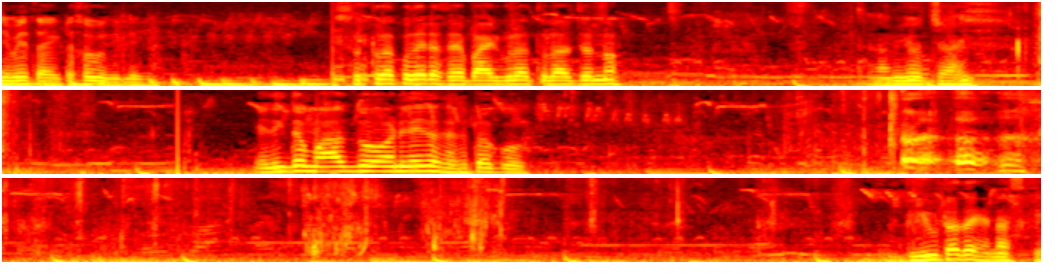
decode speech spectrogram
এবার তাই একটা ছবি দিলে। ছোট্ট কাকু আছে বাইরগুলা তোলার জন্য? আমিও যাই। এদিক দিয়ে মাছ ধোয়া নিয়ে যাইতেছে ছোট কাকু ভিউটা দেখেন আজকে।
